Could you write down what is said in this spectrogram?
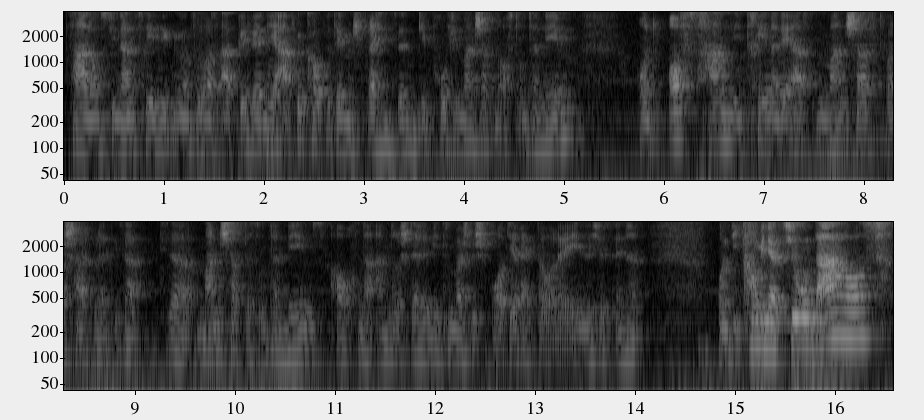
Zahlungsfinanzrisiken und sowas abgeht, werden die abgekoppelt. Dementsprechend sind die Profimannschaften oft Unternehmen. Und oft haben die Trainer der ersten Mannschaft wahrscheinlich oder dieser, dieser Mannschaft des Unternehmens auch eine andere Stelle, wie zum Beispiel Sportdirektor oder ähnliches inne. Und die Kombination daraus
